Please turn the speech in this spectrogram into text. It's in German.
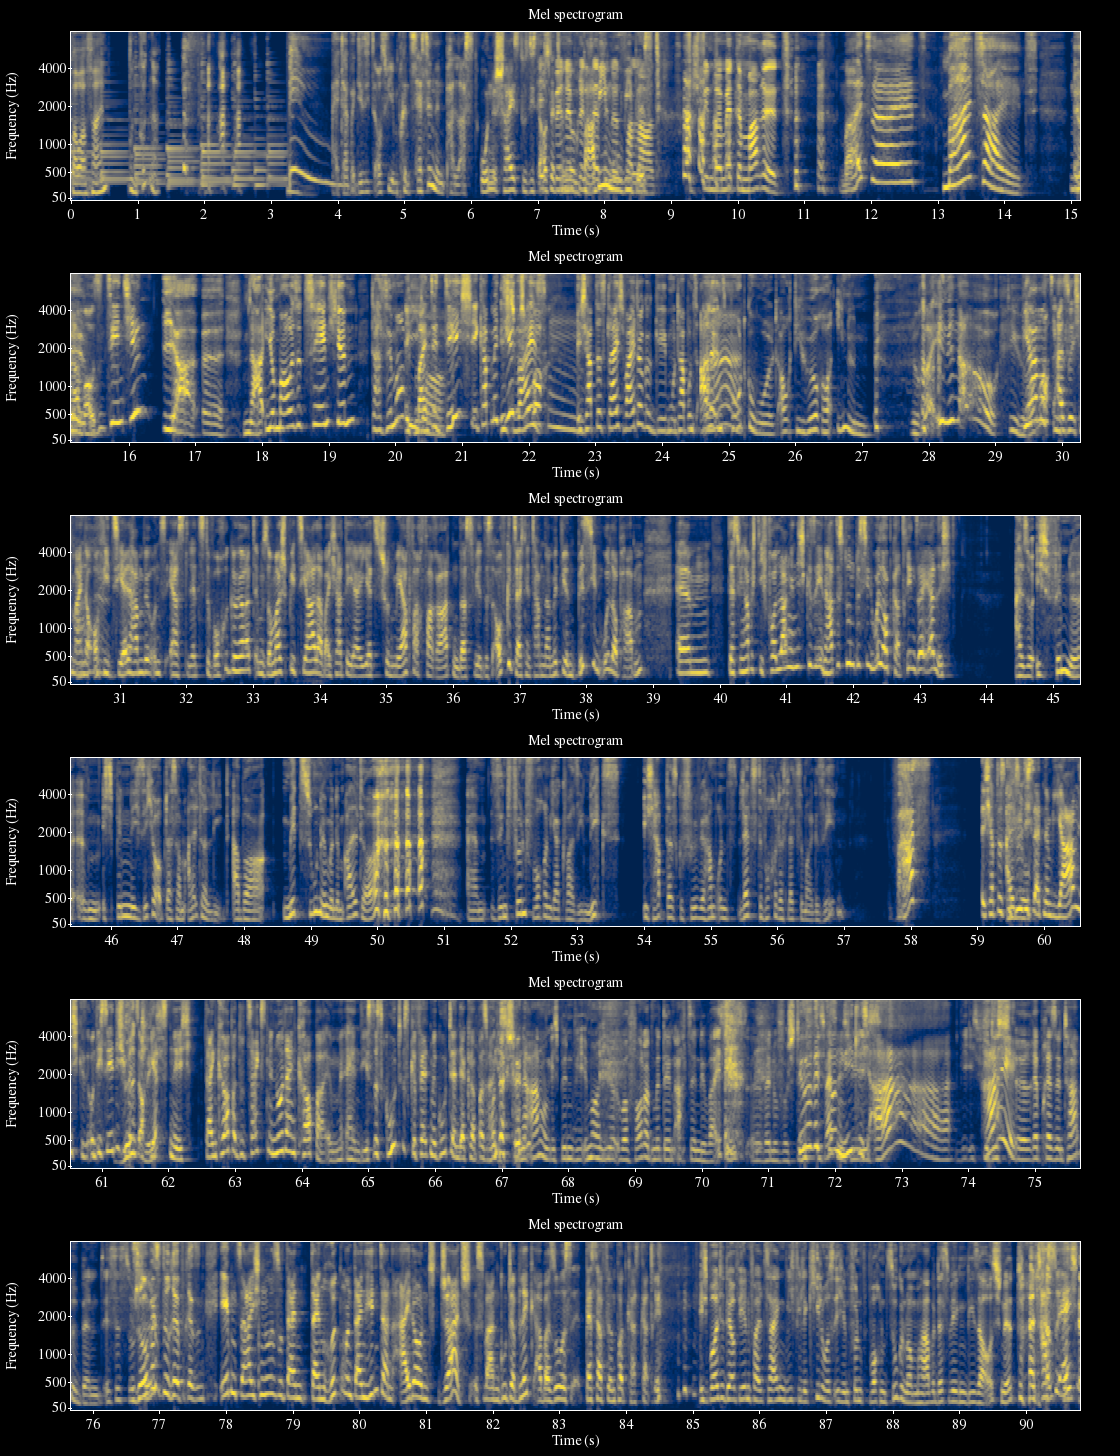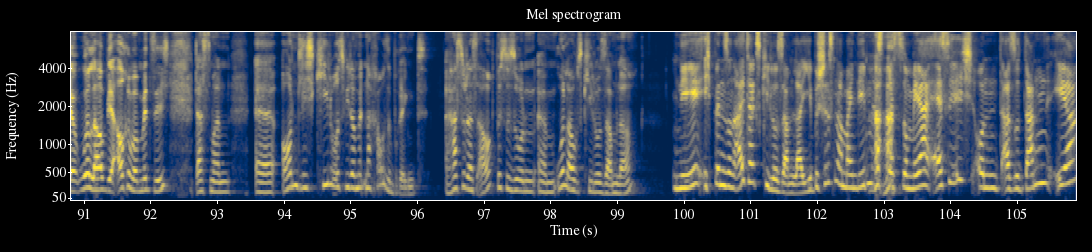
Bauerfein und Kuttner. Alter, bei dir sieht's aus wie im Prinzessinnenpalast. Ohne Scheiß, du siehst ich aus, als wenn du im Barbie-Movie bist. Ich bin bei Mette Marit. Mahlzeit. Mahlzeit. Na, Ähm, Mausezähnchen? Ja, äh, na, ihr Mausezähnchen, da sind wir wieder. Ich meinte dich. Ich hab mit dir Ich weiß, gesprochen. ich habe das gleich weitergegeben und habe uns alle Ah. ins Boot geholt, auch die HörerInnen. HörerInnen auch. Die wir haben uns, also ich meine, offiziell haben wir uns erst letzte Woche gehört im Sommerspezial, aber ich hatte ja jetzt schon mehrfach verraten, dass wir das aufgezeichnet haben, damit wir ein bisschen Urlaub haben. Ähm, deswegen habe ich dich voll lange nicht gesehen. Hattest du ein bisschen Urlaub, Katrin? Sei ehrlich. Also ich finde, ähm, ich bin nicht sicher, ob das am Alter liegt, aber mit zunehmendem Alter ähm, sind fünf Wochen ja quasi nix. Ich habe das Gefühl, wir haben uns letzte Woche das letzte Mal gesehen. Was? Ich habe das Gefühl, Also- dich seit einem Jahr nicht gesehen. Und ich sehe dich übrigens auch Wirklich? jetzt nicht. Dein Körper, du zeigst mir nur deinen Körper im Handy. Ist das gut? Es gefällt mir gut, denn der Körper ist Ich, wunderschön. keine Ahnung, ich bin wie immer hier überfordert mit den 18 Devices, äh, wenn du verstehst. Du bist ich weiß so nicht, niedlich. Wie ich, ah. wie ich für Hi. dich äh, repräsentabel bin. Ist es so, So schön? bist du repräsentiert. Eben sah ich nur so dein, dein Rücken und dein Hintern. I don't judge. Es war ein guter Blick, aber so ist besser für einen Podcast, Katrin. Ich wollte dir auf jeden Fall zeigen, wie viele Kilos ich in fünf Wochen zugenommen habe. Deswegen dieser Ausschnitt. Weil das Hast du bringt echt? der Urlaub ja auch immer mit sich, dass man äh, ordentlich Kilos wieder mit nach Hause bringt. Hast du das auch? Bist du so ein ähm, Urlaubskilosammler? Nee, ich bin so ein Alltagskilosammler. Je beschissener mein Leben ist, desto mehr esse ich und also dann eher.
